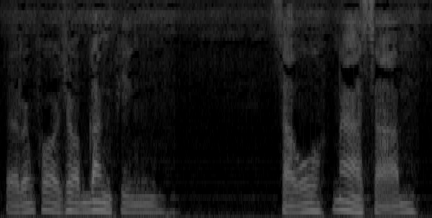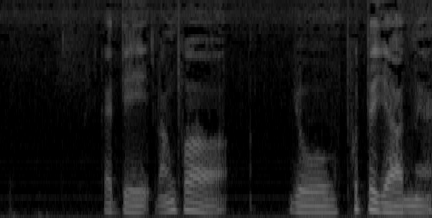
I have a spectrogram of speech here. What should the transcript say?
แต่หลวงพ่อชอบนั่งพิง เสาหน้าสามกติหลวงพ่ออยู่พุทธยานเนี่ย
